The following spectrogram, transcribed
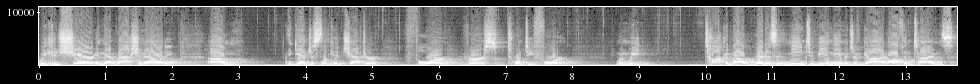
We could share in that rationality. Um, again, just look at chapter 4, verse 24. When we talk about what does it mean to be in the image of God, oftentimes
